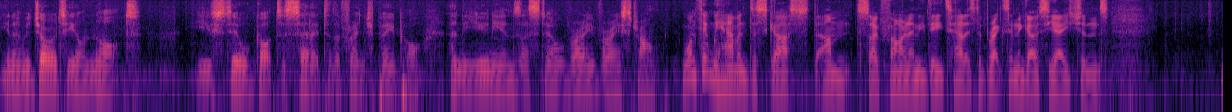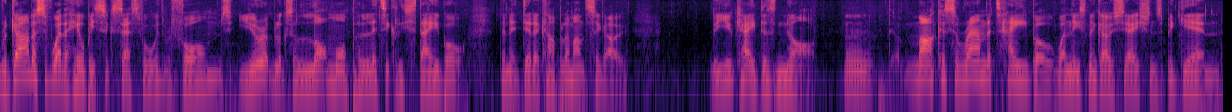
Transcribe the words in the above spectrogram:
You know, majority or not, you've still got to sell it to the French people, and the unions are still very very strong. One thing we haven't discussed um, so far in any detail is the Brexit negotiations. Regardless of whether he'll be successful with reforms, Europe looks a lot more politically stable than it did a couple of months ago. The UK does not. Mm. Marcus, around the table when these negotiations begin,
